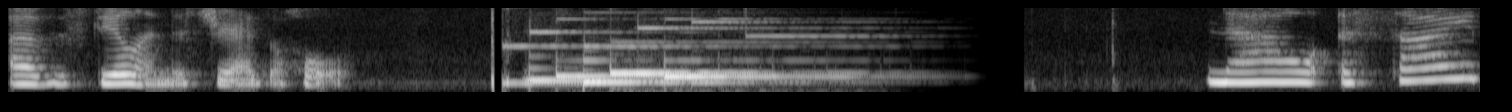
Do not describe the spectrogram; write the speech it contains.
of the steel industry as a whole. Now, aside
